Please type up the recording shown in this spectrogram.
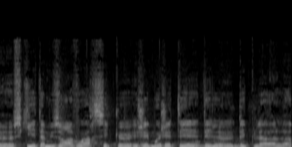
ce qui est amusant à voir, c'est que moi j'étais dès, dès que la,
